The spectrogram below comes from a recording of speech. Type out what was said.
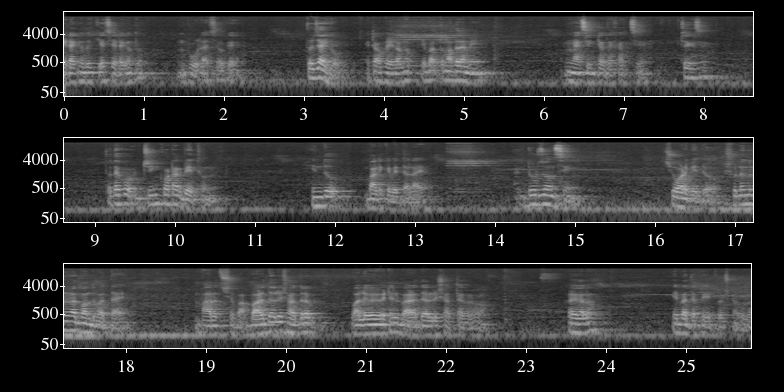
এটা কিন্তু কী আছে, এটা কিন্তু ভুল আছে, ওকে? তো যাই হোক, এটা হয়ে গেল। এবার তোমাদের আমি ম্যাচিংটা দেখাচ্ছি, ঠিক আছে? তো দেখো, ড্রিঙ্ক ওয়াটার বেথুন। হিন্দু বালিকা বিদ্যালয়। দুর্জন সিং, চুয়ার বিদ্রোহ, সুরেন্দ্রনাথ বন্দ্যোপাধ্যায়, ভারত সভা বারদাউলি সর্দার বল্লভভাই প্যাটেল বারদাউলি সত্যাগ্রহ। হয়ে গেল? এবার দেখো এই প্রশ্নগুলো।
